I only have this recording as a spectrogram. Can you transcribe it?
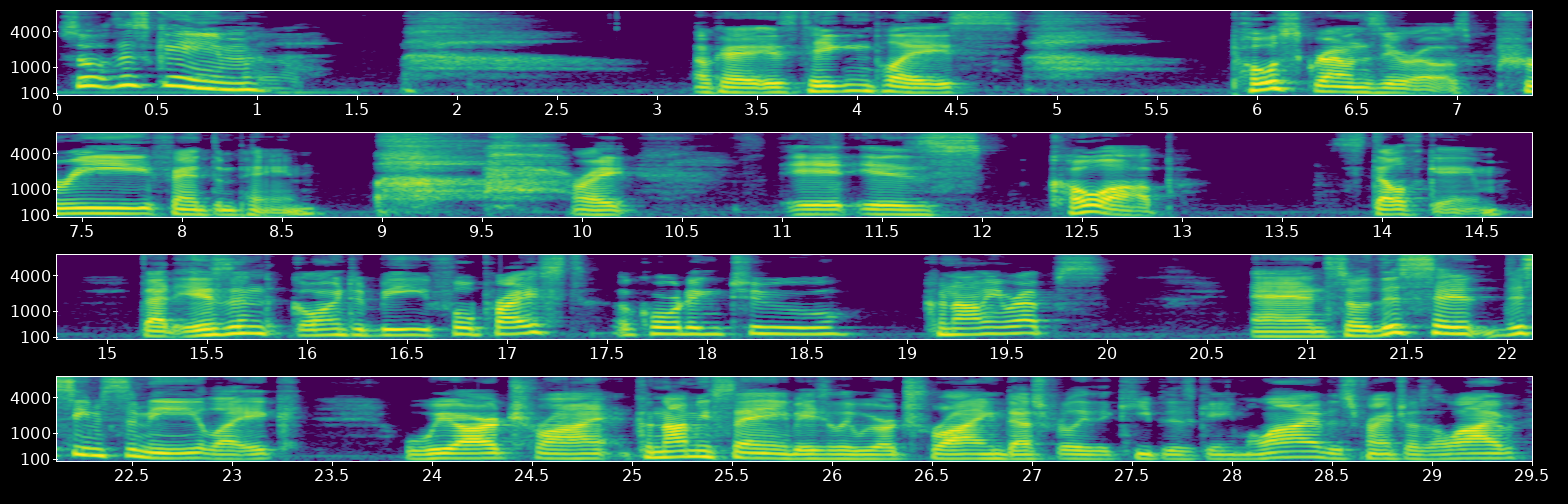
So this game, okay, is taking place post Ground Zeroes, pre Phantom Pain. right? It is co-op stealth game that isn't going to be full priced according to Konami reps. And so this this seems to me like we are trying Konami's saying basically we are trying desperately to keep this game alive, this franchise alive.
